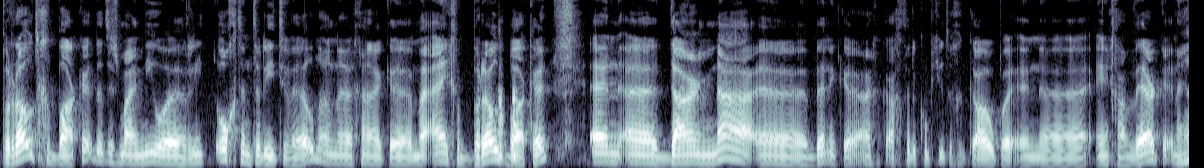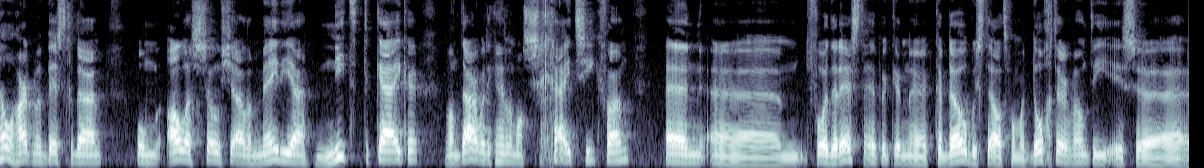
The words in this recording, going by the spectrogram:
brood gebakken. Dat is mijn nieuwe ri- ochtendritueel. Dan ga ik mijn eigen brood bakken. En daarna ben ik eigenlijk achter de computer gekomen en, en gaan werken. En heel hard mijn best gedaan om alle sociale media niet te kijken. Want daar word ik helemaal scheidziek van. En ehm, voor de rest heb ik een cadeau besteld voor mijn dochter. Want die is eh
